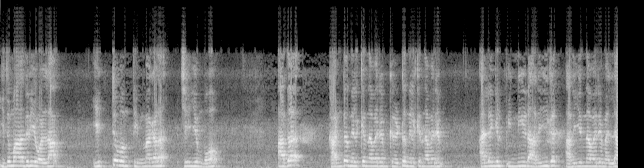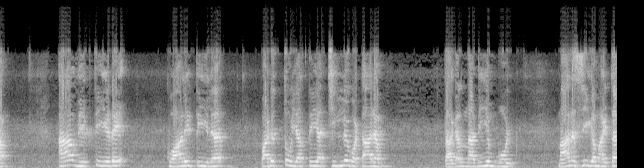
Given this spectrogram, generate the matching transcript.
ഇതുമാതിരിയുള്ള ഏറ്റവും തിന്മകൾ ചെയ്യുമ്പോൾ അത് കണ്ടു നിൽക്കുന്നവരും കേട്ടു നിൽക്കുന്നവരും അല്ലെങ്കിൽ പിന്നീട് അറിയുക അറിയുന്നവരുമെല്ലാം ആ വ്യക്തിയുടെ ക്വാളിറ്റിയിൽ പടുത്തുയർത്തിയ ചില്ലുകൊട്ടാരം തകർന്നടിയുമ്പോൾ മാനസികമായിട്ട്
